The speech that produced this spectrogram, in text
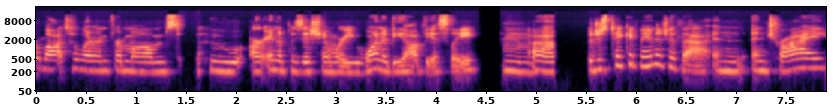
a lot to learn from moms who are in a position where you want to be, obviously. Mm. Um, so just take advantage of that and and try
